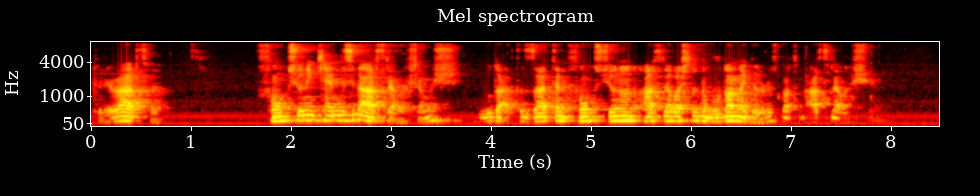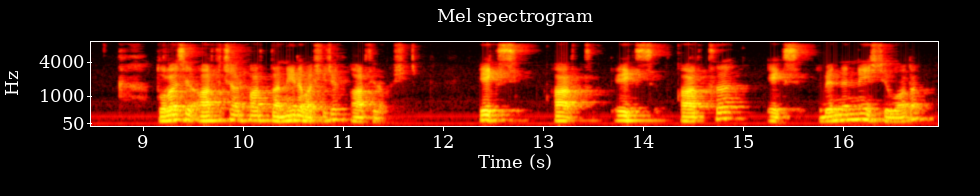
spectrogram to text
Türevi artı. Fonksiyonun kendisi de artıyla başlamış. Bu da artı. Zaten fonksiyonun artıyla başladığını buradan da görürüz. Bakın artıyla başlıyor. Dolayısıyla artı çarpı arttılar neyle başlayacak? Artıyla başlayacak. Eksi, artı, eksi, artı, eksi. E benden ne istiyor bu adam?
